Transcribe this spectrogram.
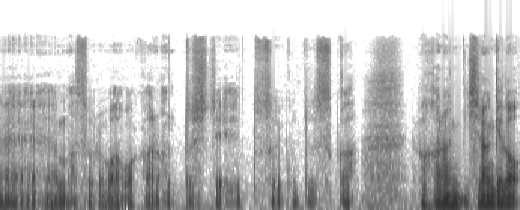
えーまあ、それはわからんとして、えっと、そういうことですか。わからん、知らんけど。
